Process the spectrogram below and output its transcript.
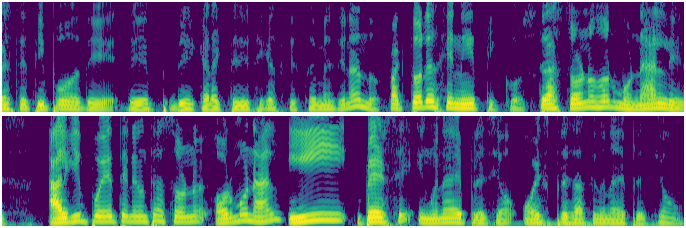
este tipo de características que estoy mencionando. Factores genéticos, trastornos hormonales, Alguien puede tener un trastorno hormonal y verse en una depresión o expresarse en una depresión.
